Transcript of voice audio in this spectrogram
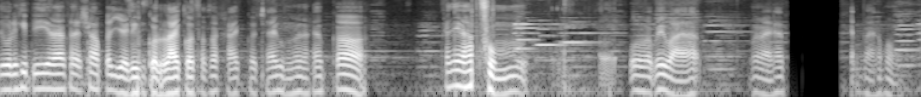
ดูคลิปนี้แล้วก็ชอบก็อย่าลืมกดไลค์กด subscribe กดแชร์ผมด้วยนะครับ ก็แค่นี้ครับผมเออไม่ไหวครับไม่ไหวครับบ๊ายบายครับผม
